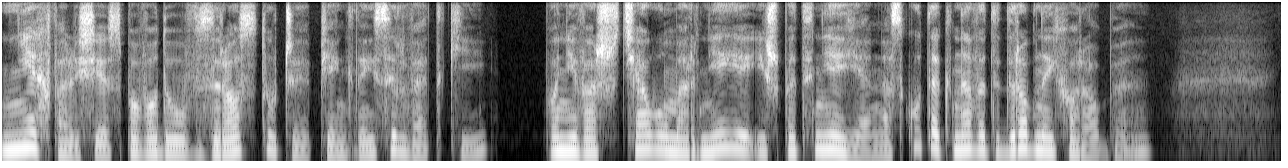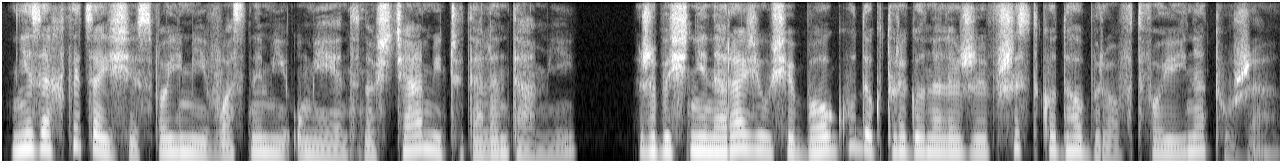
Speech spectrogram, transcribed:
Nie chwal się z powodu wzrostu czy pięknej sylwetki, ponieważ ciało marnieje i szpetnieje na skutek nawet drobnej choroby. Nie zachwycaj się swoimi własnymi umiejętnościami czy talentami, żebyś nie naraził się Bogu, do którego należy wszystko dobro w Twojej naturze.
